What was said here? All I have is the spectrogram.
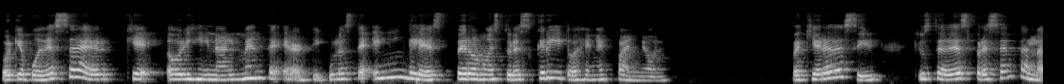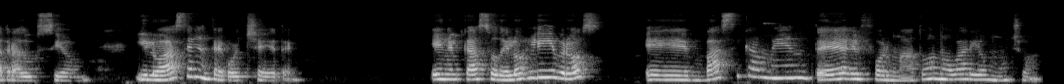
Porque puede ser que originalmente el artículo esté en inglés, pero nuestro escrito es en español. Pues quiere decir que ustedes presentan la traducción y lo hacen entre corchete. En el caso de los libros, eh, básicamente el formato no varió mucho.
